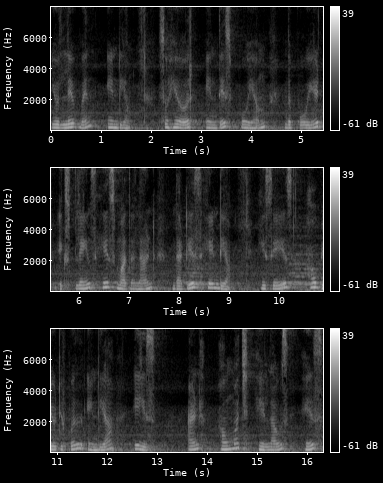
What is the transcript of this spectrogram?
You live in India. So, here in this poem, the poet explains his motherland, that is India. He says how beautiful India is and how much he loves his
